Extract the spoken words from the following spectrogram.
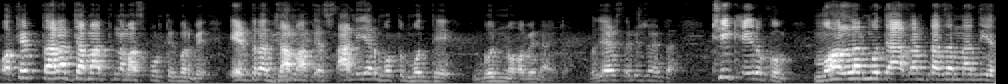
অতএব তারা জামাত নামাজ পড়তে পারবে। এর দ্বারা জামাতে সানিয়ার মতো মধ্যে গণ্য হবে না এটা। বুঝে আসছে বিষয়টা? ঠিক এইরকম। মহল্লার মধ্যে আজান টাজান না দিয়ে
